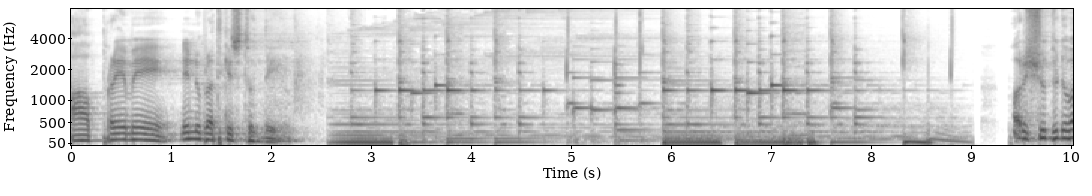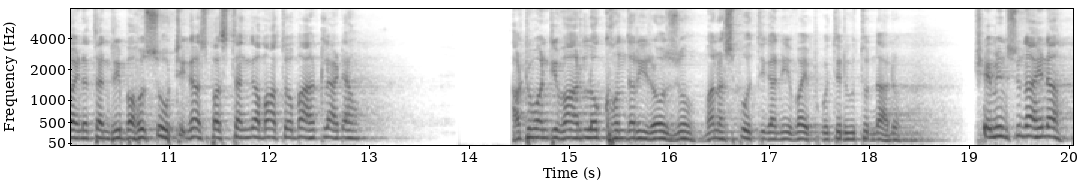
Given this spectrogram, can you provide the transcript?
ఆ ప్రేమే నిన్ను బ్రతికిస్తుంది. పరిశుద్ధుడు అయిన తండ్రి బహుసూటిగా స్పష్టంగా మాతో మాట్లాడావు. అటువంటి వారిలో కొందరు ఈరోజు మనస్ఫూర్తిగా నీ వైపుకు తిరుగుతున్నారు. క్షమించు నాయన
